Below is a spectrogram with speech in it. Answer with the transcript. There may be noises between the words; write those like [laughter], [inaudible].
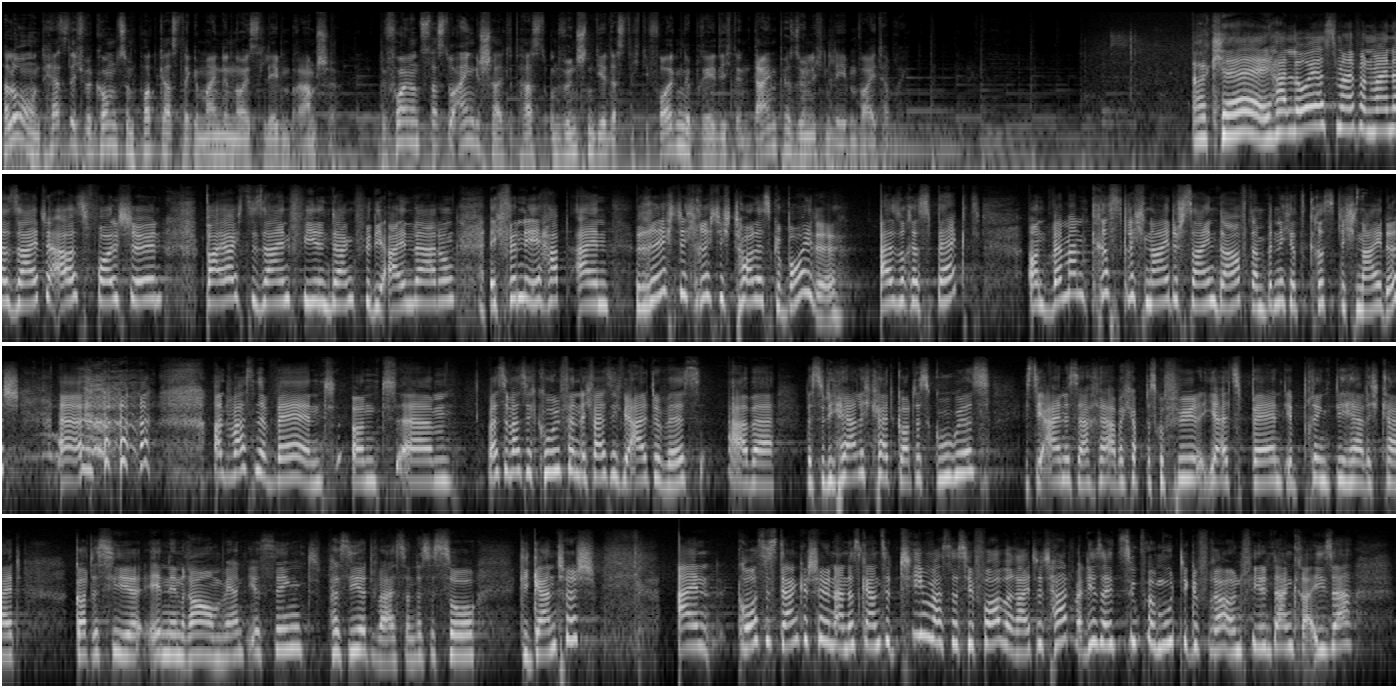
Hallo und herzlich willkommen zum Podcast der Gemeinde Neues Leben Bramsche. Wir freuen uns, dass du eingeschaltet hast und wünschen dir, dass dich die folgende Predigt in deinem persönlichen Leben weiterbringt. Okay, hallo erstmal von meiner Seite aus. Voll schön bei euch zu sein. Vielen Dank für die Einladung. Ich finde, ihr habt ein richtig, richtig tolles Gebäude. Also Respekt. Und wenn man christlich neidisch sein darf, dann bin ich jetzt christlich neidisch. Äh, [laughs] und was eine Band. Und ähm, weißt du, was ich cool finde? Ich weiß nicht, wie alt du bist, aber dass du die Herrlichkeit Gottes googelst, ist die eine Sache. Aber ich habe das Gefühl, ihr als Band, ihr bringt die Herrlichkeit Gottes hier in den Raum. Während ihr singt, passiert was. Und das ist so gigantisch. Ein großes Dankeschön an das ganze Team, was das hier vorbereitet hat, weil ihr seid super mutige Frauen. Vielen Dank, Raisa.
